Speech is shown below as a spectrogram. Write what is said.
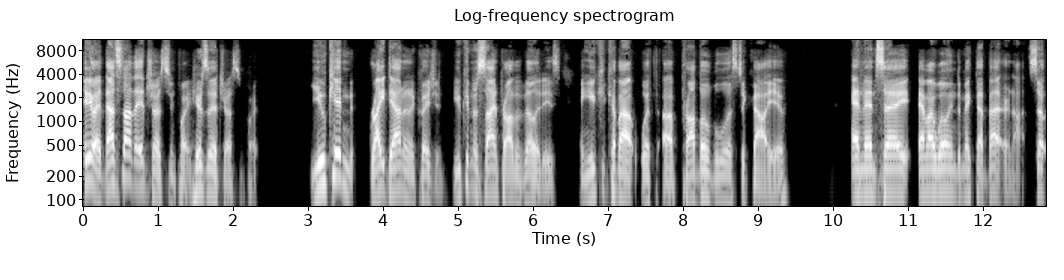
Anyway, that's not the interesting point. Here's the interesting point. You can write down an equation. You can assign probabilities and you can come out with a probabilistic value and then say, am I willing to make that bet or not? So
